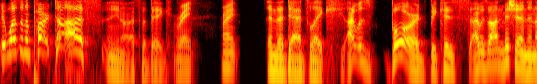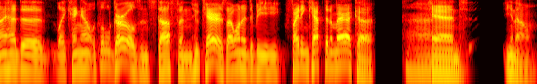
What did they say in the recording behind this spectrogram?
it wasn't a part to us. And, you know, that's the big. Right. Right. And the dad's like, I was bored because I was on mission and I had to like hang out with little girls and stuff. And who cares? I wanted to be fighting Captain America. Uh, And, you know,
